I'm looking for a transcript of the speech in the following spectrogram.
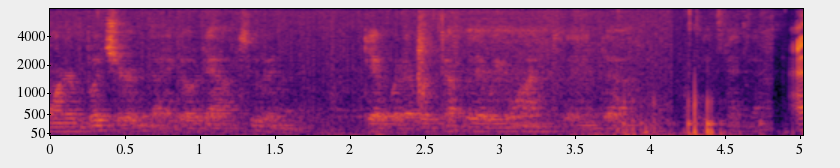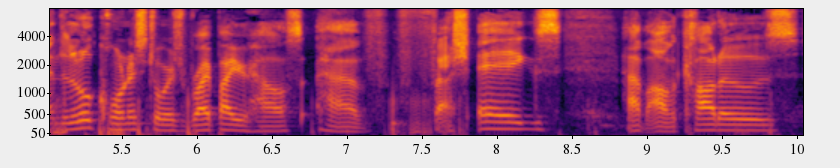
corner butcher that I go down to and get whatever pepper that we want, and uh, it's fantastic. And the little corner stores right by your house have fresh eggs, have avocados.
